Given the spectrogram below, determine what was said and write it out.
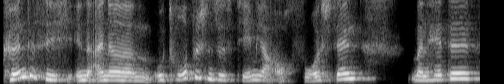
könnte sich in einem utopischen System ja auch vorstellen, man hätte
